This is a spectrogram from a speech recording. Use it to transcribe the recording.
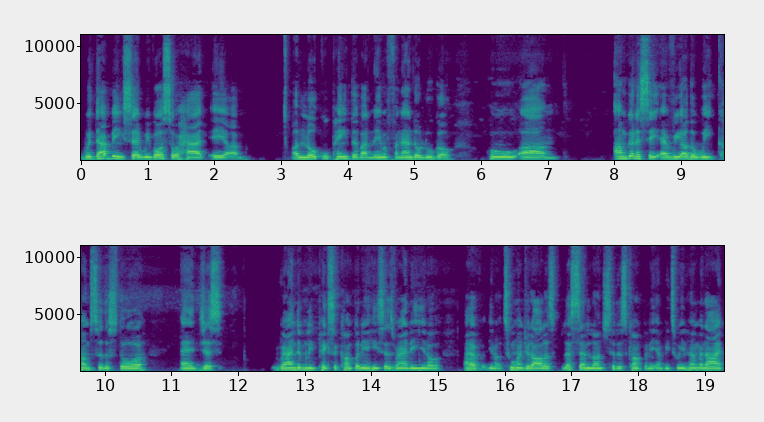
With that being said, we've also had a um, a local painter by the name of Fernando Lugo, who um, I'm gonna say every other week comes to the store and just randomly picks a company and he says, Randy, you know, I have you know two hundred dollars. Let's send lunch to this company. And between him and I,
